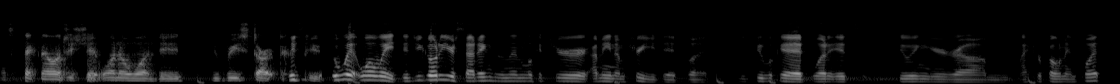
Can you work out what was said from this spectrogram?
That's technology shit 101, dude. You restart the Did computer. you, wait, well, wait. Did you go to your settings and then look at your? I mean, I'm sure you did, but did you look at what it's doing your um, microphone input?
